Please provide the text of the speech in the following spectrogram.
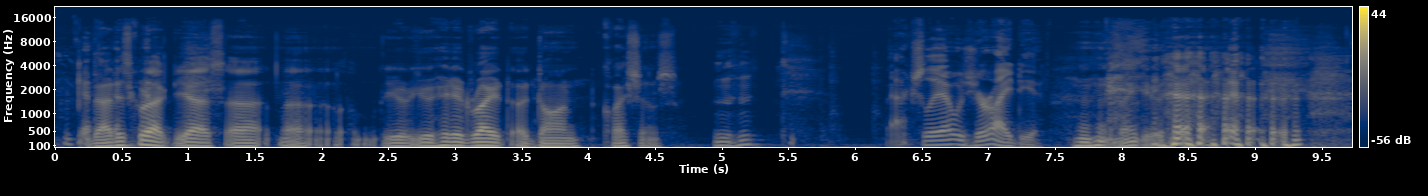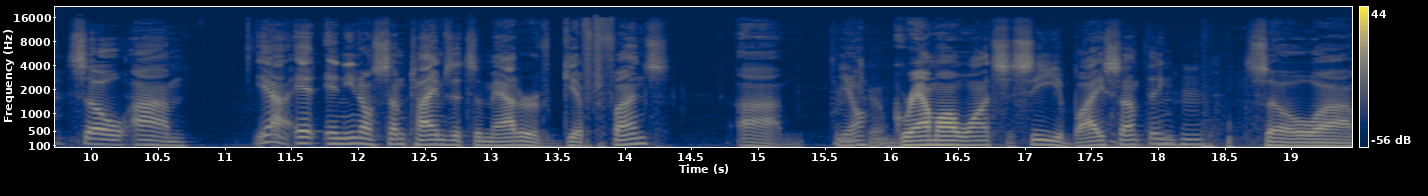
that is correct. Yes, uh, uh, you you hit it right, uh, Don. Questions. Mm-hmm. Actually, that was your idea. Thank you. So, um, yeah, and, and you know, sometimes it's a matter of gift funds. Um, you know, Okay. grandma wants to see you buy something, so uh,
